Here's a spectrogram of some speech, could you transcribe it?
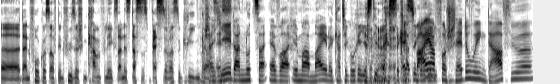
äh, deinen Fokus auf den physischen Kampf legst, dann ist das das Beste, was du kriegen kannst. Wahrscheinlich jeder Nutzer ever immer meine Kategorie ist die beste Kategorie. Es war ja Foreshadowing dafür,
